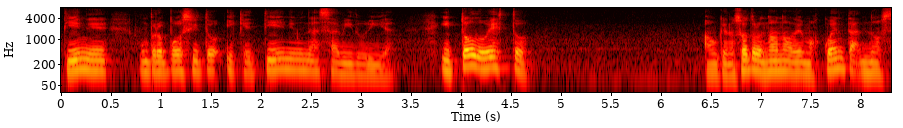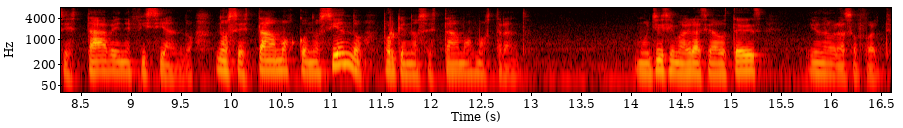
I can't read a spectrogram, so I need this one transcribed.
tiene un propósito y que tiene una sabiduría. Y todo esto, aunque nosotros no nos demos cuenta, nos está beneficiando, nos estamos conociendo porque nos estamos mostrando. Muchísimas gracias a ustedes y un abrazo fuerte.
